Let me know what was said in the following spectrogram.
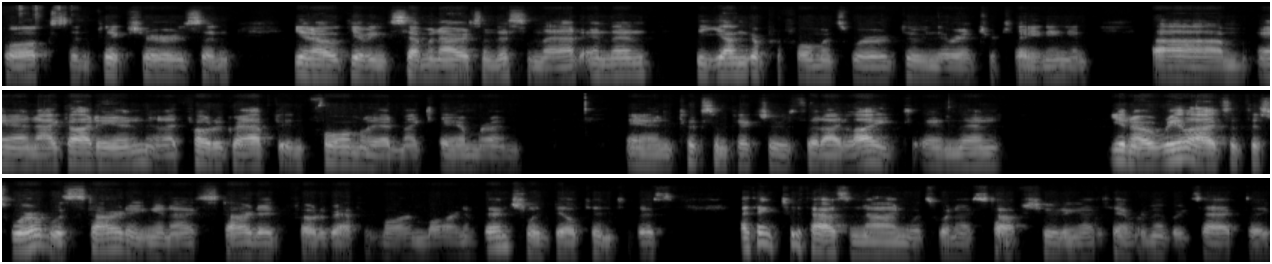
books and pictures and, you know, giving seminars and this and that. And then the younger performers were doing their entertaining and um, and I got in and I photographed informally at my camera and and took some pictures that I liked and then you know realized that this world was starting and I started photographing more and more and eventually built into this I think 2009 was when I stopped shooting I can't remember exactly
